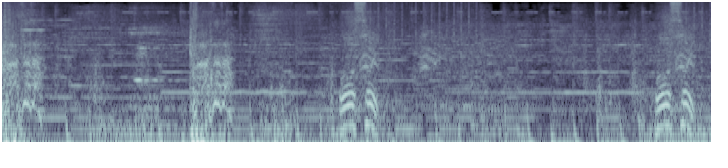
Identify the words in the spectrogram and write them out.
まだだ。まだだ。遅い。遅い。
